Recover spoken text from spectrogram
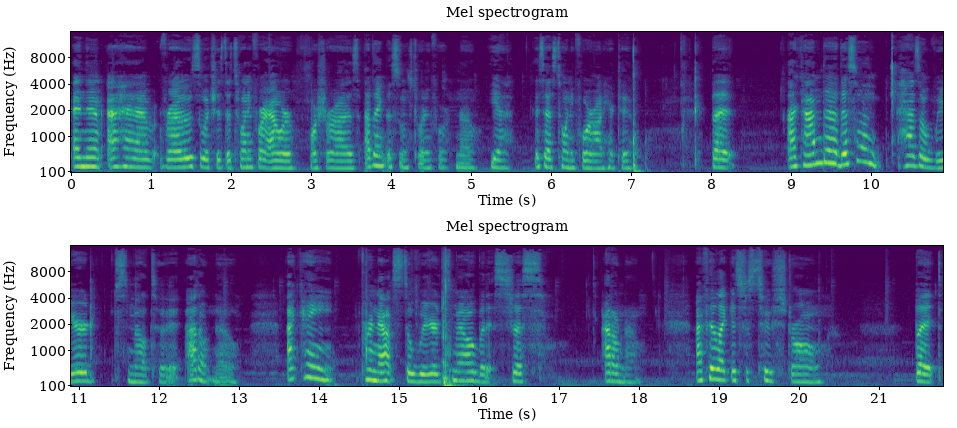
And then I have Rose, which is the 24 hour moisturize. I think this one's 24. No, yeah, it says 24 on here too. But I kind of, this one has a weird smell to it. I don't know. I can't pronounce the weird smell, but it's just, I don't know. I feel like it's just too strong. But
